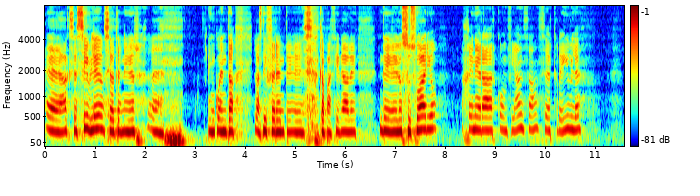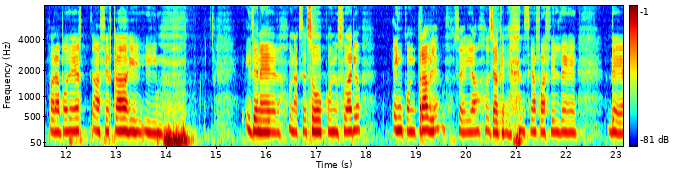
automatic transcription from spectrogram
eh, accesible, o sea, tener eh, en cuenta las diferentes capacidades de los usuarios, generar confianza, ser creíble para poder acercar y, y, tener un acceso con el usuario encontrable, sería, o sea, que sea fácil de, de,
